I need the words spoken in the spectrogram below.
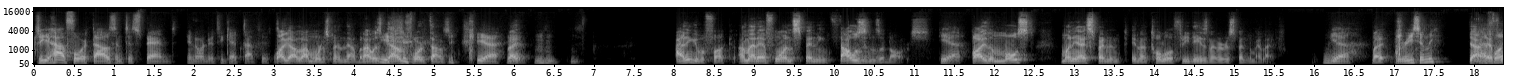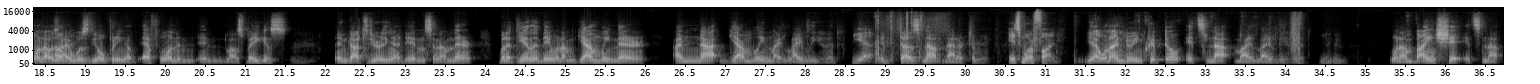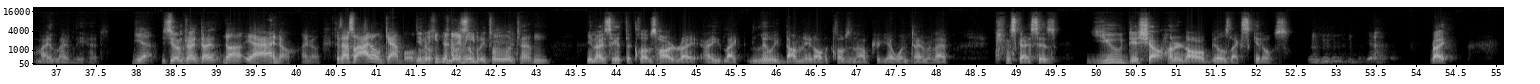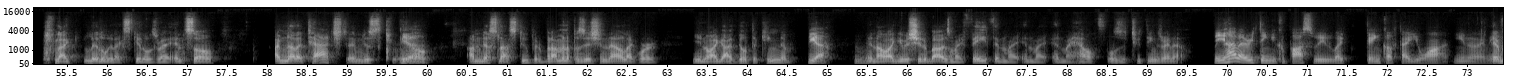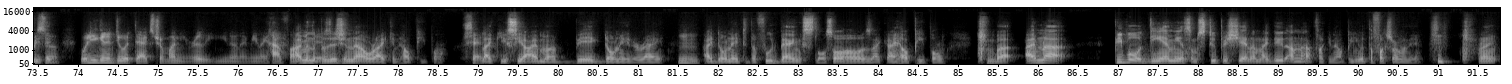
So you have four thousand to spend in order to get that fifty. Well, I got a lot more to spend than that, but I was down four thousand. yeah. Right? Yeah. Mhm. I didn't give a fuck. I'm at F1 spending thousands of dollars. yeah. Probably the most money I spent in, in a total of three days than I've ever spent in my life. Yeah. Right? Recently? Yeah, F1? F1. I was Oh, I was the opening of F1 in, in Las Vegas and got to do everything I did and said I'm there. But at the end of the day, when I'm gambling there, I'm not gambling my livelihood. Yeah. It does not matter to me. It's more fun. Yeah, when I'm doing crypto, it's not my livelihood. Mhm. When I'm buying shit, it's not my livelihood. Yeah. You see what I'm trying to tell you? No, yeah, I know. I know. Because that's why I don't gamble. You know, you know, what I mean? somebody told me one time. You know, I used to hit the clubs hard, right? I like literally dominated all the clubs in Albuquerque at one time in my life. This guy says, "You dish out hundred dollar bills like Skittles, yeah. right? like literally like Skittles, right?" And so, I'm not attached. I'm just, you Yeah. know, I'm just not stupid. But I'm in a position now, like where, you know, I, I built the kingdom, Yeah. Mhm. and all I give a shit about is my faith and my and my and my health. Those are two things right now. And you have everything you could possibly like think of that you want. You know what I mean? Everything. So what are you gonna do with the extra money? Really? You know what I mean? Like have fun. I'm in the it. position now where I can help people. Shit. Like you see, I'm a big donator, right? Mhm. I donate to the food banks, Los Ojos, like I help people. But I'm not people will DM me on some stupid shit, and I'm like, dude, I'm not fucking helping you. What the fuck's wrong with you? right?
